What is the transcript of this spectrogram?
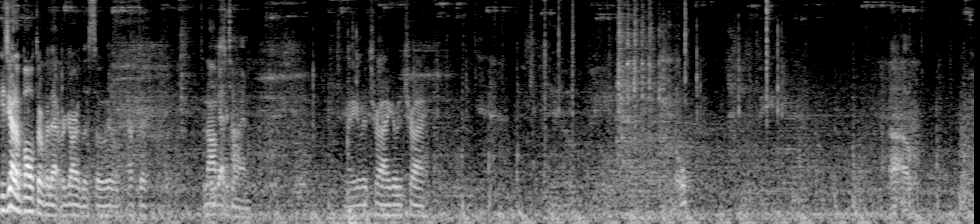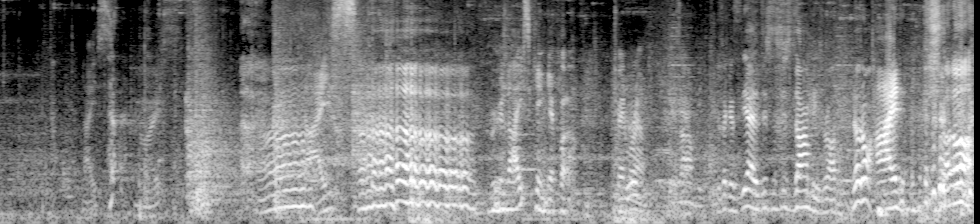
He's got a vault over that regardless, so he'll have to. It's an We got time. Yeah, give it a try. Give it a try. Very nice, King Hippo. Train him around. Be a zombie. It's like a, yeah, this is just zombies, Ross. No, don't hide. Shut up.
